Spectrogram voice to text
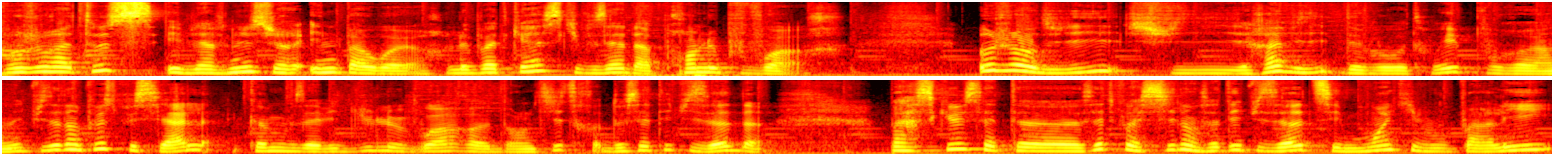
Bonjour à tous et bienvenue sur In Power, le podcast qui vous aide à prendre le pouvoir. Aujourd'hui, je suis ravie de vous retrouver pour un épisode un peu spécial, comme vous avez dû le voir dans le titre de cet épisode. Parce que cette, euh, cette fois-ci, dans cet épisode, c'est moi qui vais vous parler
